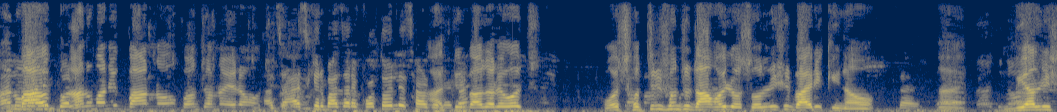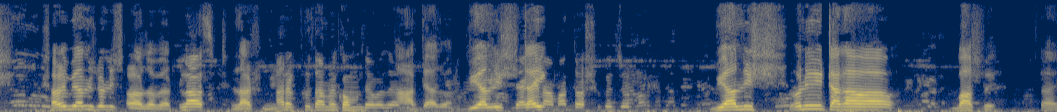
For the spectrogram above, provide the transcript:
আনুমানিক বা- বান্ন পঞ্চান্ন এরকম আচ্ছা আজকের বাজারে কত হলে ছাড়বেন আজকের বাজারে ওই ওই ছত্রিশ পর্যন্ত দাম হইল চল্লিশের বাইরে কিনাও হ্যাঁ বিয়াল্লিশ সাড়ে বিয়াল্লিশ চল্লিশ ছাড়া যাবে আর লাস্ট লাস্ট আর একটু দামে কম দেওয়া না? আর দেওয়া যাবে আমার দর্শকের জন্য। বিয়াল্লিশ টাকা বাঁচবে। তাই।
